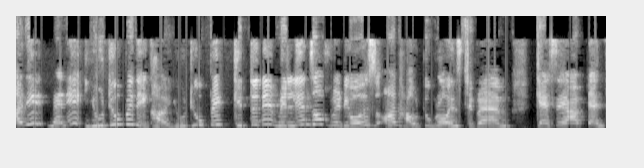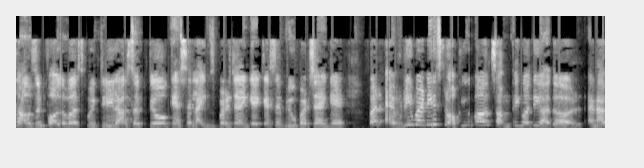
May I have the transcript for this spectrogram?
अरे मैंने यूट्यूब पे देखा यूट्यूब पे कितने millions of videos on how to grow Instagram कैसे आप टेन थाउज़ेंड फॉलोअर्स क्विकली ला सकते हो कैसे लाइक्स बढ़ जाएँगे कैसे व्यू बढ़ जाएँगे। But everybody is talking about something और the other and I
